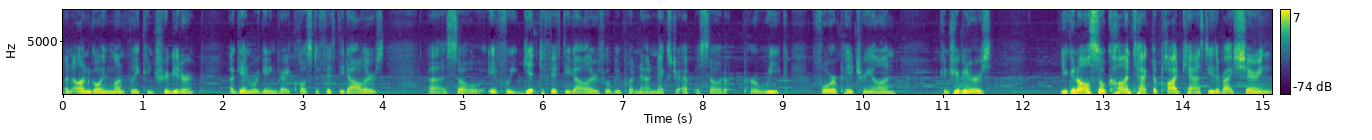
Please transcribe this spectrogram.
an ongoing monthly contributor. Again, we're getting very close to $50. Uh, so if we get to $50, we'll be putting out an extra episode per week for Patreon contributors. You can also contact the podcast either by sharing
